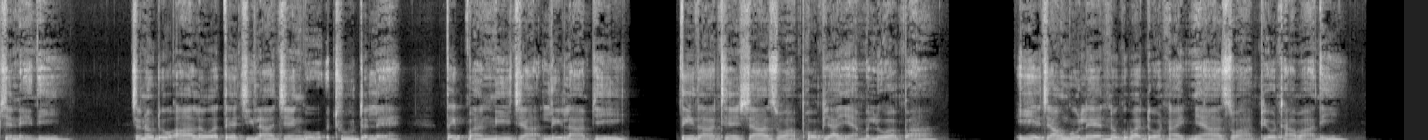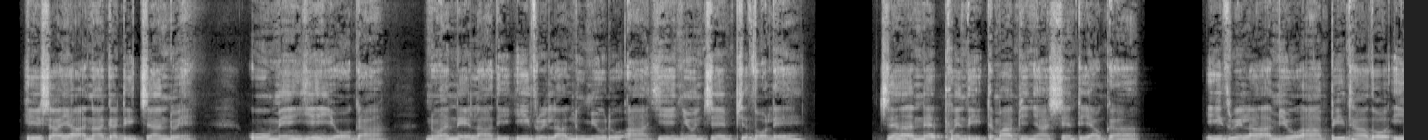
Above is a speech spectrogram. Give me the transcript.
ဖြစ်နေသည် ကျွန်ုပ်တို့အားလုံးအသက်ကြီးလာခြင်းကိုအထူးတလဲသိပ်ပံနီးကြလေ့လာပြီးသိသာထင်ရှားစွာဖော်ပြရန်မလိုအပ်ပါဤအကြောင်းကိုလည်းနှုတ်ကပတ်တော်၌များစွာပြောထားပါသည်ဟေရှာယအနာဂတ်ကျမ်းတွင်အိုမင်းရင့်ရော်ကနွမ်းနယ်လာသည့်ဣသရေလလူမျိုးတို့အားရည်ညွှန်းခြင်းဖြစ်တော်လေကျမ်းအ내ဖွင့်သည့်ဓမ္မပညာရှင်တစ်ယောက်ကဣသရေလအမျိုးအားပေးထားသောဤ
